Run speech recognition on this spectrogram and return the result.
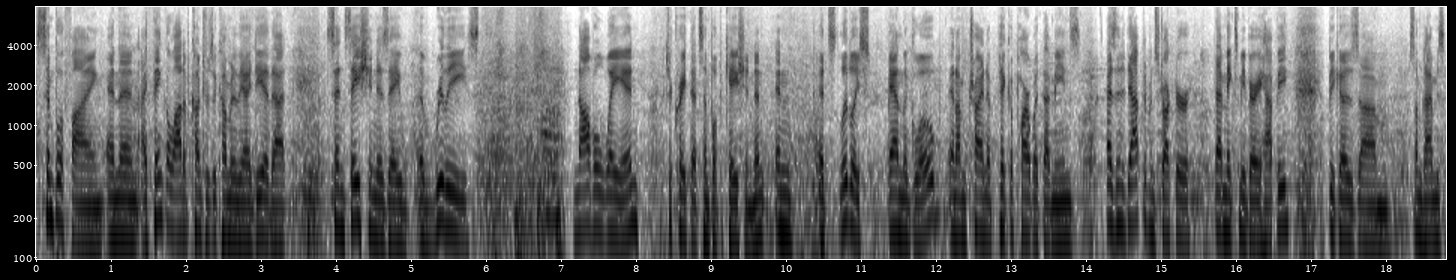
simplifying. And then I think a lot of countries are coming to the idea that sensation is a, a really novel way in to create that simplification. And, and it's literally spanned the globe, and I'm trying to pick apart what that means. As an adaptive instructor, that makes me very happy because um, sometimes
